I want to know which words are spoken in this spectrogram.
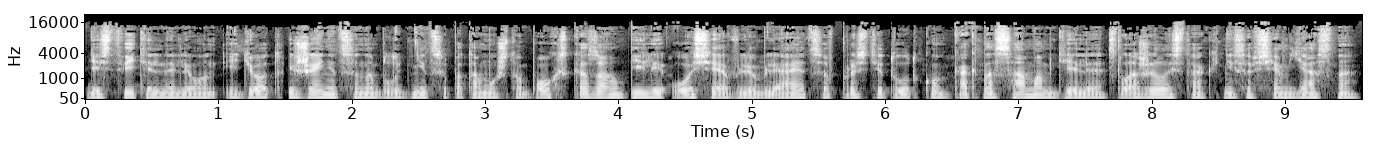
действительно ли он идет и женится на блуднице, потому что Бог сказал, или Осия влюбляется в проститутку, как на самом деле сложилось так не совсем ясно.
